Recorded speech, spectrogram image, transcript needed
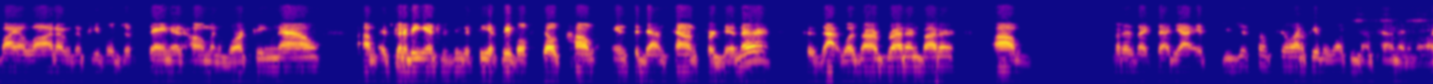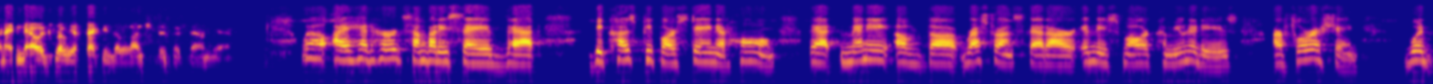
by a lot of the people just staying at home and working now. Um, it's going to be interesting to see if people still come into downtown for dinner because that was our bread and butter. Um, but as I said, yeah, it's, you just don't see a lot of people walking downtown anymore. And I know it's really affecting the lunch business down here. Well, I had heard somebody say that because people are staying at home, that many of the restaurants that are in these smaller communities are flourishing. Would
